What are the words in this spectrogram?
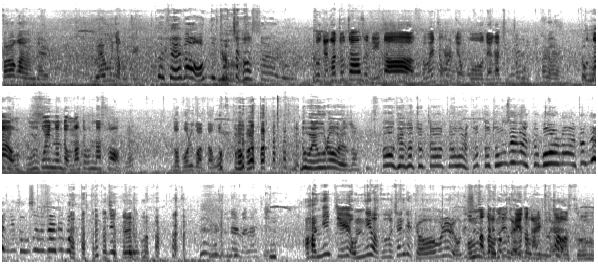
걸어가는데 왜 우냐고 했더니 그 걔가 언니 쫓아갔어요 이러고 그 걔가 쫓아와서 네가 교회 쪽으로 뛰었고 내가 집 쪽으로 뛰었어 그래 그날 엄- 울고 있는데 엄마한테 혼났어 왜? 너 버리고 왔다고? 너 왜 울어? 그래서 아 걔가 쫓아왔다고 그러니까 너 동생 할까 몰라 그러니까 야네 왔지 혼날만 하지. 아니지 언니가 그걸 챙길 겨울을 어디 엄마 그리고 그 애가 날. 쫓아왔어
